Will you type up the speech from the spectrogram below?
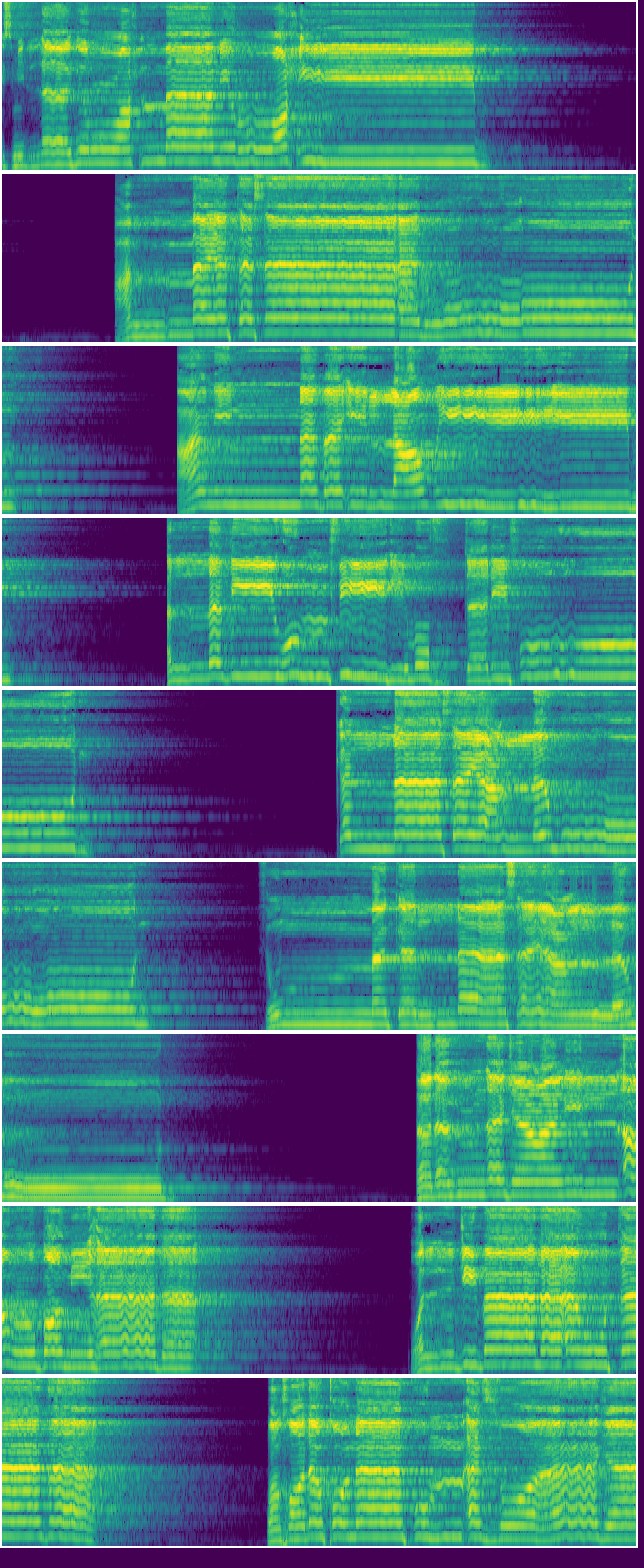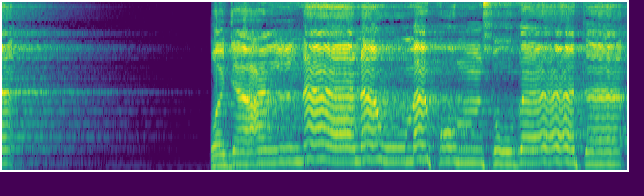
بسم اللہ الرحمن الرحیم عم يتساءلون عن النبأ العظيم الذي هم فيه مختلفون. كلا سيعلمون. ثم كلا سيعلمون. نجعل الأرض مهادا والجبال أوتادا وخلقناكم أزواجا وجعلنا نومكم سباتا.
